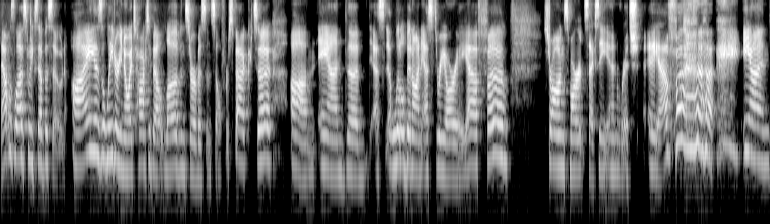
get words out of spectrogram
that was last week's episode. I, as a leader, you know, I talked about love and service and self respect, uh, um, and the S, a little bit on S3RAF. Uh, strong, smart, sexy, and rich AF. and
